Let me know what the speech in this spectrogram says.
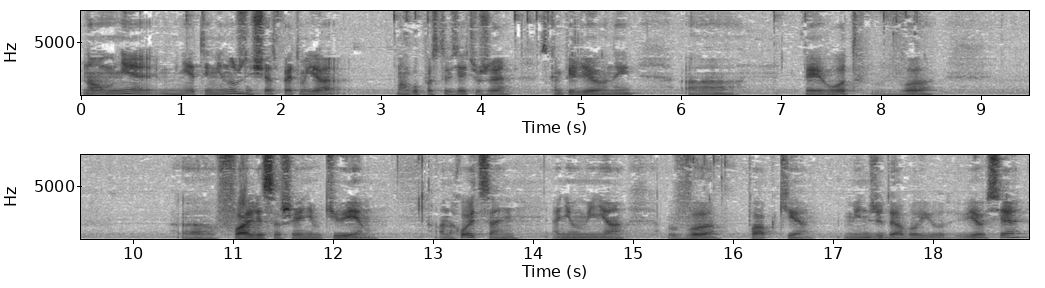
Но мне, мне это не нужно сейчас, поэтому я могу просто взять уже скомпилированный э, перевод в э, файле с расширением QM. А находятся они, они у меня в папке MinGW версия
